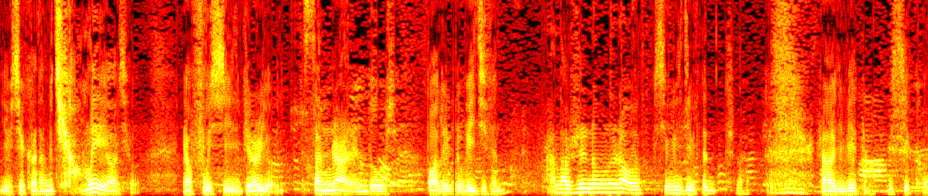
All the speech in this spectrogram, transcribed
有些课他们强烈要求要复习，比如有三分之二的人都报了一个微积分，啊，老师能不能让我复习微积分是吧？然后就变成复习课。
